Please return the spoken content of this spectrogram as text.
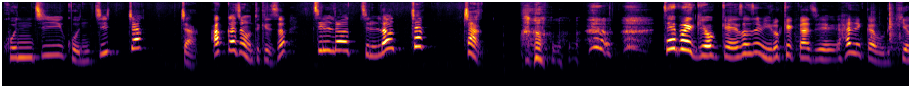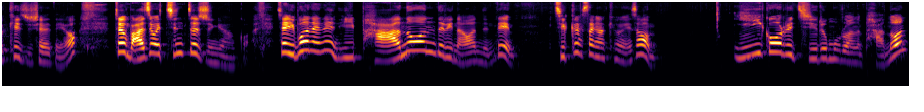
곤지 곤지 짝짝. 아까 전 어떻게 했어? 찔러 찔러 짝짝. 제발 기억해. 선생님 이렇게까지 하니까 우리 기억해 주셔야 돼요. 자, 마지막 진짜 중요한 거. 자, 이번에는 이 반원들이 나왔는데 직각삼각형에서 이거를 지름으로 하는 반원,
